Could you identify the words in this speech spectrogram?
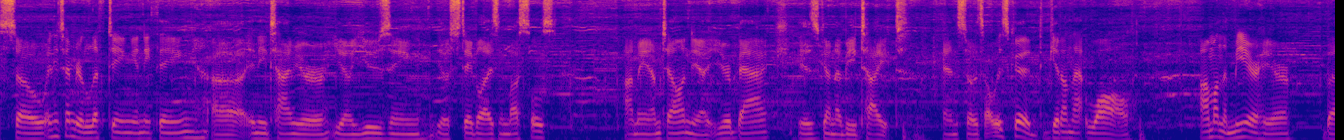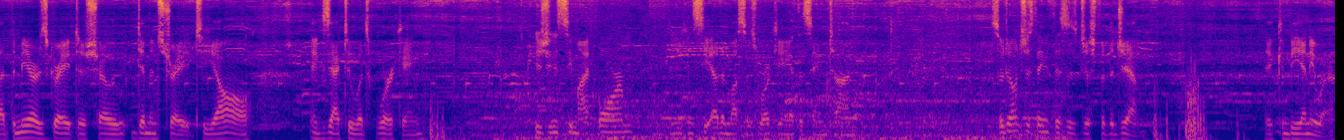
So, anytime you're lifting anything, uh, anytime you're you know using you know stabilizing muscles, I mean, I'm telling you, your back is to be tight. And so it's always good to get on that wall. I'm on the mirror here, but the mirror is great to show, demonstrate to y'all exactly what's working. Because you can see my form and you can see other muscles working at the same time. So don't just think this is just for the gym. It can be anywhere.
